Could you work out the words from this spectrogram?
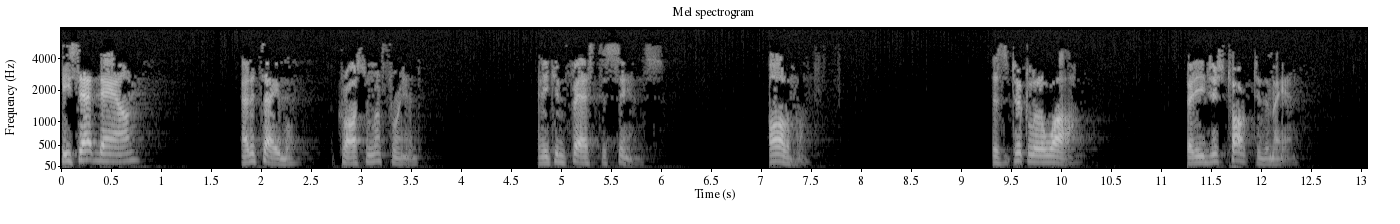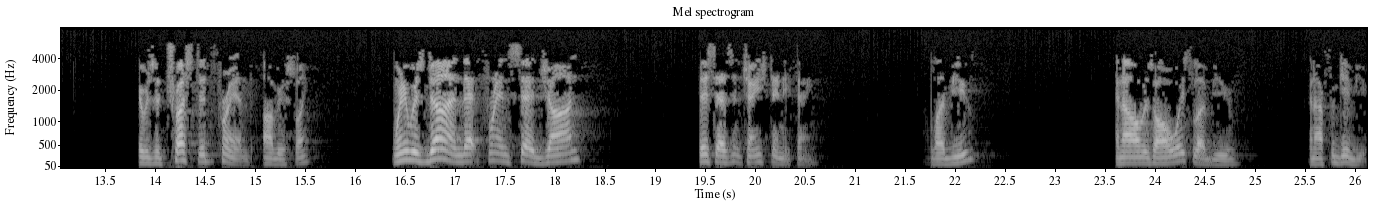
He sat down at a table across from a friend and he confessed his sins. All of them. It took a little while, but he just talked to the man. It was a trusted friend, obviously. When he was done, that friend said, John, this hasn't changed anything. I love you, and I always, always love you, and I forgive you.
